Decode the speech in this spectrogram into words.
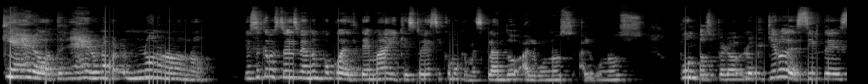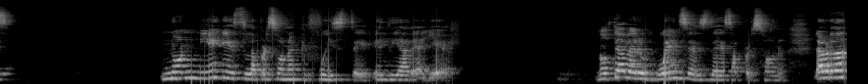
quiero tener una... No, no, no, no. Yo sé que me estoy desviando un poco del tema y que estoy así como que mezclando algunos, algunos puntos, pero lo que quiero decirte es, no niegues la persona que fuiste el día de ayer. No te avergüences de esa persona. La verdad,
